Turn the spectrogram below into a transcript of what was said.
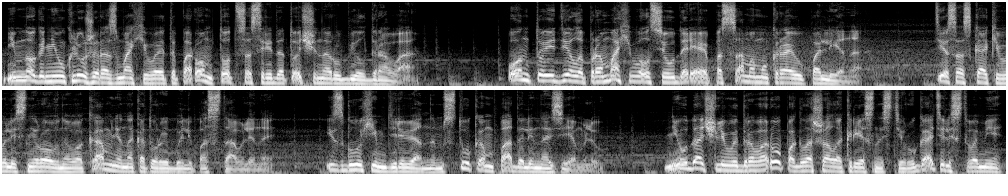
Немного неуклюже размахивая топором, тот сосредоточенно рубил дрова. Он то и дело промахивался, ударяя по самому краю полена. Те соскакивали с неровного камня, на который были поставлены, и с глухим деревянным стуком падали на землю. Неудачливый дровороб оглашал окрестности ругательствами,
